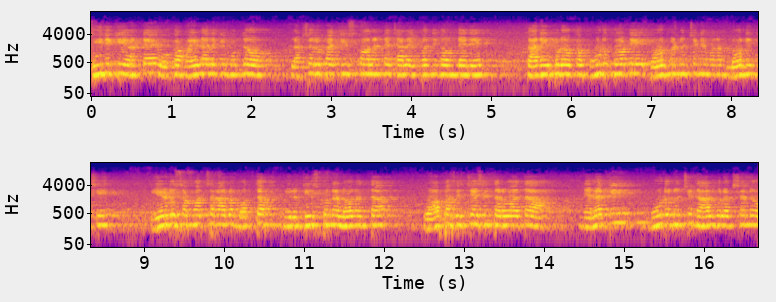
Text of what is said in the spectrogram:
దీనికి అంటే ఒక మహిళలకి ముందు లక్ష రూపాయలు తీసుకోవాలంటే చాలా ఇబ్బందిగా ఉండేది. కానీ ఇప్పుడు ఒక మూడు కోటి గవర్నమెంట్ నుంచినే మనం లోన్ ఇచ్చి ఏడు సంవత్సరాలు మొత్తం మీరు తీసుకున్న లోన్ అంతా వాపస్ ఇచ్చేసిన తర్వాత నెలకి మూడు నుంచి నాలుగు లక్షలు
